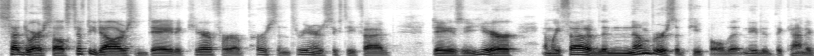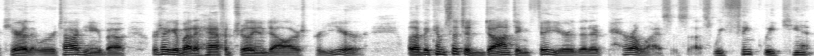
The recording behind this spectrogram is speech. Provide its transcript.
said to ourselves $50 a day to care for a person 365 days a year. And we thought of the numbers of people that needed the kind of care that we were talking about. We're talking about a half a trillion dollars per year. Well that becomes such a daunting figure that it paralyzes us. We think we can't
